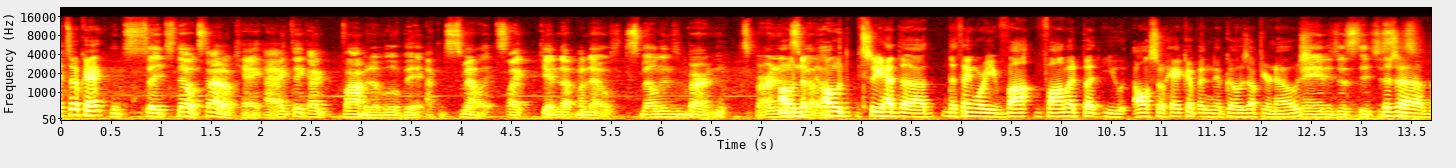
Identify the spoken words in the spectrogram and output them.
it's okay. It's, it's no, it's not okay. I, I think I vomited a little bit. I can smell it. It's like getting up my nose. It's smelling and burning. It's burning Oh and no! smelling. Oh, so you had the the thing where you vo- vomit, but you also hiccup and it goes up your nose. And it just, it just. There's a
